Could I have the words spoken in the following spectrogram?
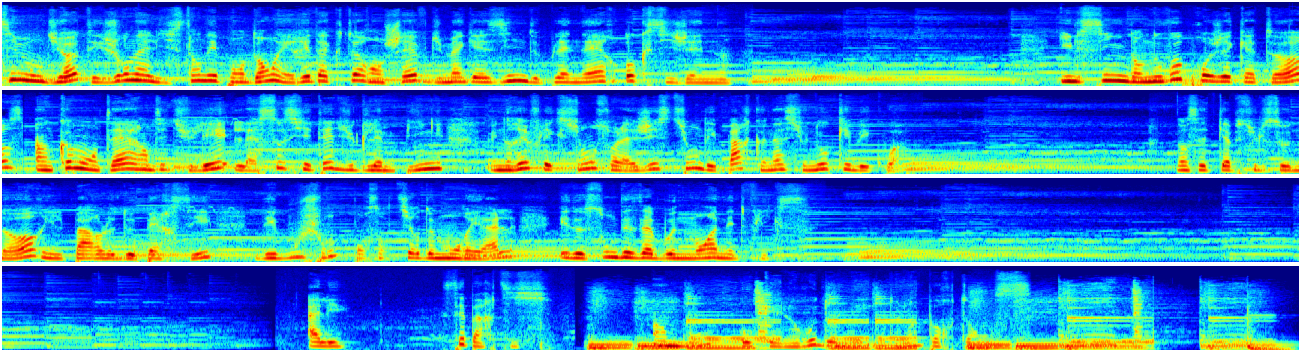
Simon Diot est journaliste indépendant et rédacteur en chef du magazine de plein air Oxygène. Il signe dans Nouveau Projet 14 un commentaire intitulé La société du glamping, une réflexion sur la gestion des parcs nationaux québécois. Dans cette capsule sonore, il parle de percées, des bouchons pour sortir de Montréal et de son désabonnement à Netflix. Allez, c'est parti. Un mot auquel redonner de l'importance.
